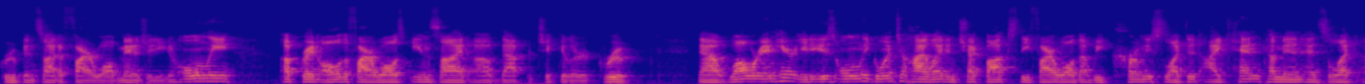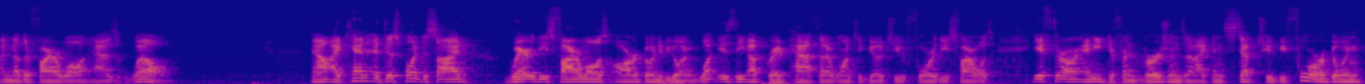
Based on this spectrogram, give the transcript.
group inside of Firewall Manager. You can only upgrade all of the firewalls inside of that particular group. Now, while we're in here, it is only going to highlight and checkbox the firewall that we currently selected. I can come in and select another firewall as well. Now, I can at this point decide where these firewalls are going to be going. What is the upgrade path that I want to go to for these firewalls? If there are any different versions that I can step to before going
